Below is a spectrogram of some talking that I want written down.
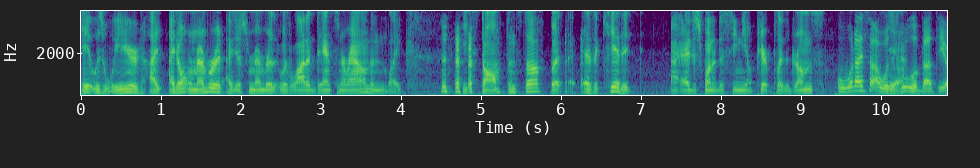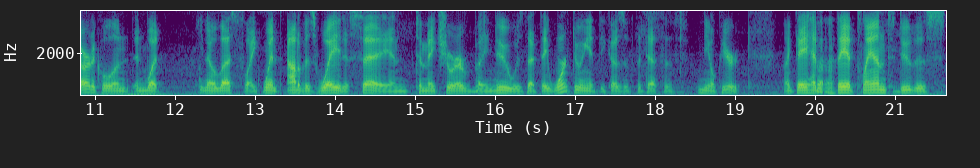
it was weird. I I don't remember it. I just remember it was a lot of dancing around and like he stomped and stuff. But as a kid, it. I I just wanted to see Neil Peart play the drums Well, what I thought was Yeah. cool about the article and, and what you know Les like went out of his way to say and to make sure everybody knew was that they weren't doing it because of the death of Neil Peart. Like they had uh-uh. they had planned to do this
